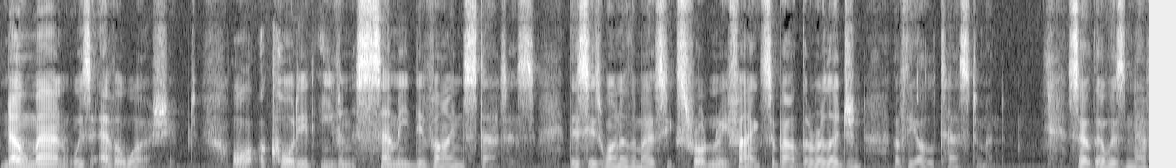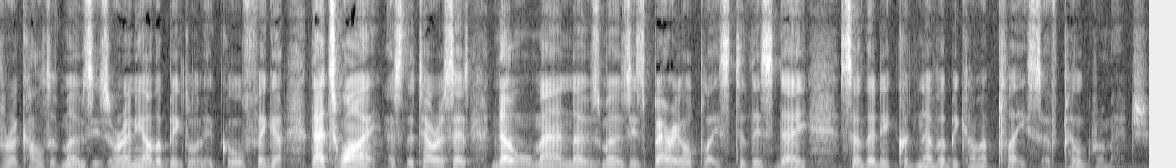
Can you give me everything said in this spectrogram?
no man was ever worshipped or accorded even semi divine status. This is one of the most extraordinary facts about the religion of the Old Testament. So there was never a cult of Moses or any other biblical figure. That's why, as the Torah says, no man knows Moses' burial place to this day, so that it could never become a place of pilgrimage.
